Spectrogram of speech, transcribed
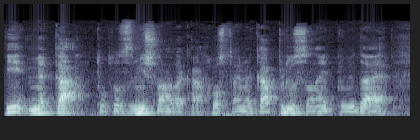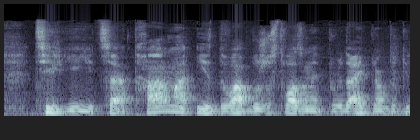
і м'яка, тобто змішана така гостра і м'яка, плюс вона відповідає. Ціль її це Дхарма, і два божества за неї відповідають, прям такі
